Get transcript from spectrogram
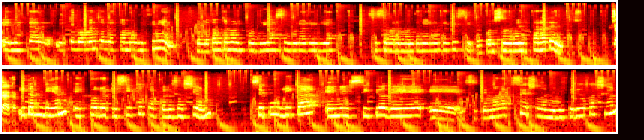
en, este, en estos momentos lo estamos definiendo. Por lo tanto, no les podría asegurar hoy día si se van a mantener los requisitos. Por eso deben estar atentos. Claro. Y también estos requisitos de actualización se publica en el sitio del de, eh, sistema de acceso del Ministerio de Educación,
